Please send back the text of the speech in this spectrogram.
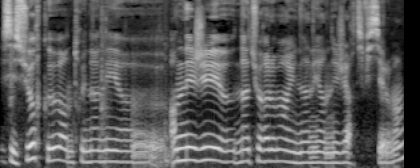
C'est sûr qu'entre une année enneigée naturellement et une année enneigée artificiellement,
